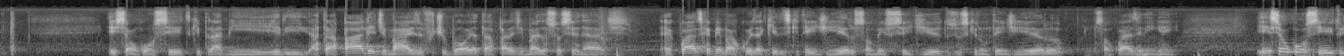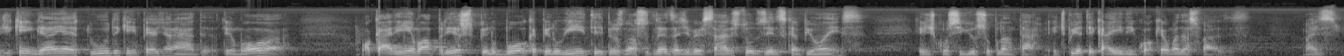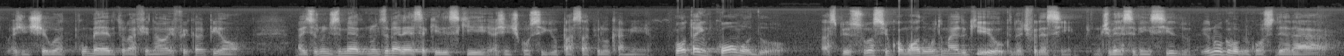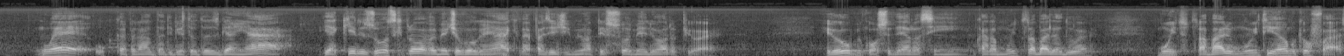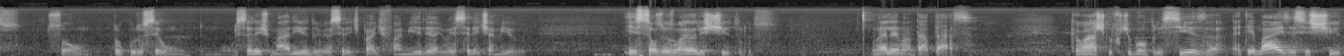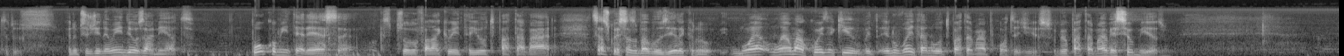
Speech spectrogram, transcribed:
esse é um conceito que para mim ele atrapalha demais o futebol e atrapalha demais a sociedade. É quase que a mesma coisa, aqueles que têm dinheiro são bem-sucedidos e os que não têm dinheiro são quase ninguém. Esse é o conceito de quem ganha é tudo e quem perde é nada. Eu tenho o maior, maior carinho, o maior apreço pelo Boca, pelo Inter, pelos nossos grandes adversários, todos eles campeões, que a gente conseguiu suplantar. A gente podia ter caído em qualquer uma das fases, mas a gente chegou com mérito na final e foi campeão. Mas isso não desmerece, não desmerece aqueles que a gente conseguiu passar pelo caminho. Volta incômodo, as pessoas se incomodam muito mais do que eu, que eu te falei assim, não tivesse vencido, eu nunca vou me considerar não é o campeonato da Libertadores ganhar e aqueles outros que provavelmente eu vou ganhar que vai fazer de mim uma pessoa melhor ou pior. Eu me considero assim um cara muito trabalhador, muito trabalho muito e amo o que eu faço. Sou um, procuro ser um, um excelente marido, um excelente pai de família e um excelente amigo. Esses são os meus maiores títulos. Não é levantar a taça. O que eu acho que o futebol precisa é ter mais esses títulos. Eu não preciso de nenhum endeusamento pouco me interessa, as pessoas vão falar que eu entrei em outro patamar. Essas coisas baboseiras, que não, não, é, não é uma coisa que eu não vou entrar no outro patamar por conta disso. O meu patamar vai ser o mesmo.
